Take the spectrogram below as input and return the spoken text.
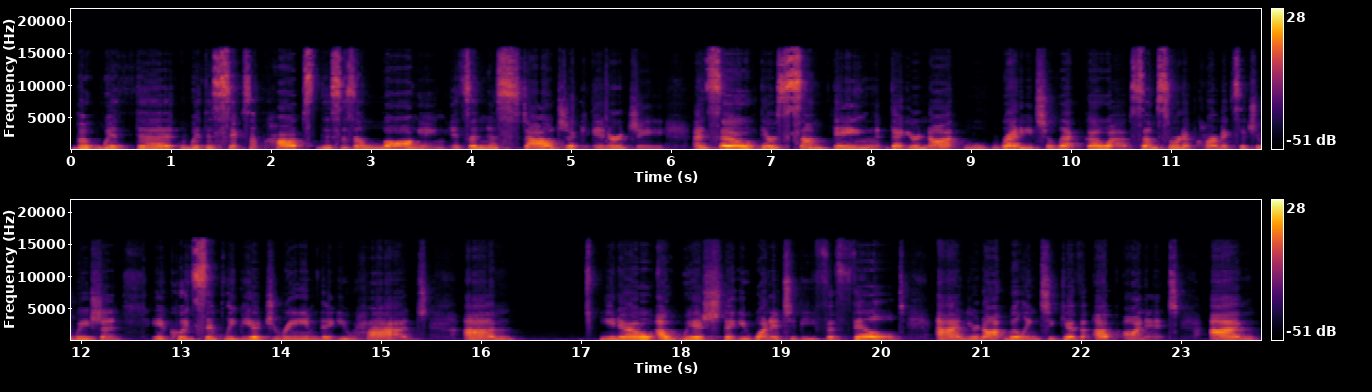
But with the with the six of cups, this is a longing. It's a nostalgic energy. And so there's something that you're not ready to let go of, some sort of karmic situation. It could simply be a dream that you had. Um, you know, a wish that you wanted to be fulfilled and you're not willing to give up on it. Um,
